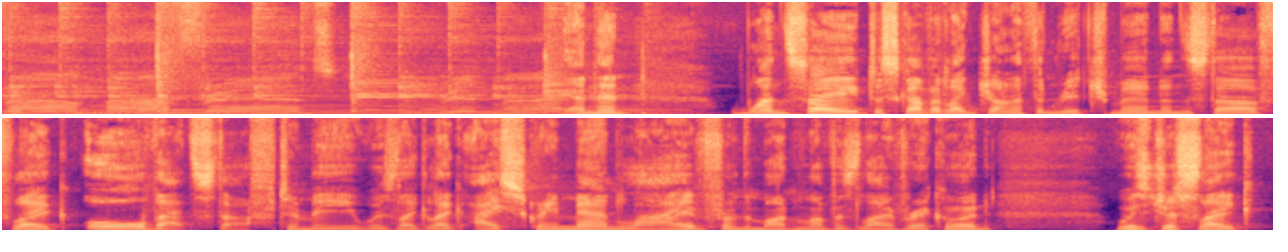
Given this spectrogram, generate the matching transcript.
found my friends my And then once I discovered like Jonathan Richman and stuff, like all that stuff to me was like like Ice Cream Man live from the Modern Lovers live record was just like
